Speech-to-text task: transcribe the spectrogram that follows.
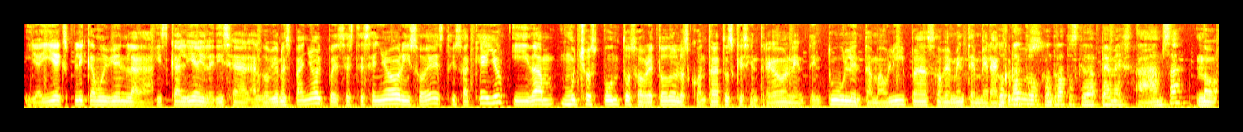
Y ahí explica muy bien la fiscalía y le dice al, gobierno español, pues este señor hizo esto, hizo aquello y da muchos puntos sobre todo los contratos que se entregaron en, en Tule, en Tamaulipas, obviamente en Veracruz. ¿Contratos, ¿Contratos que da Pemex a AMSA? No,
